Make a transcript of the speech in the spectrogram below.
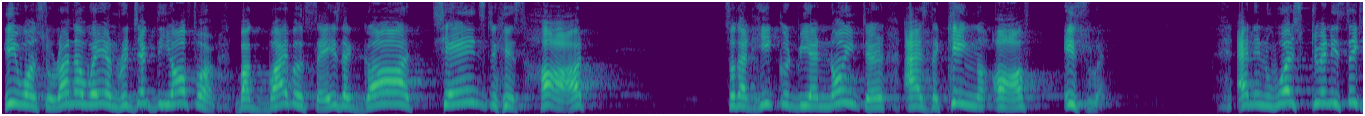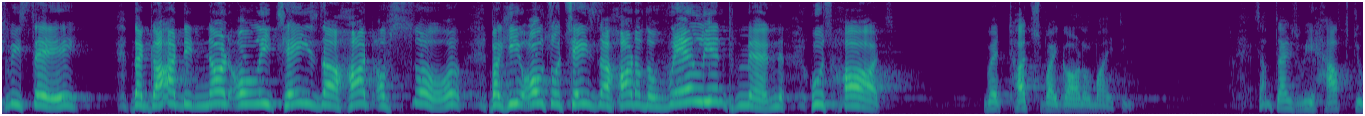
He wants to run away and reject the offer. But Bible says that God changed his heart so that he could be anointed as the king of Israel. And in verse 26 we say that God did not only change the heart of Saul, but he also changed the heart of the valiant men whose hearts were touched by God Almighty. Sometimes we have to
